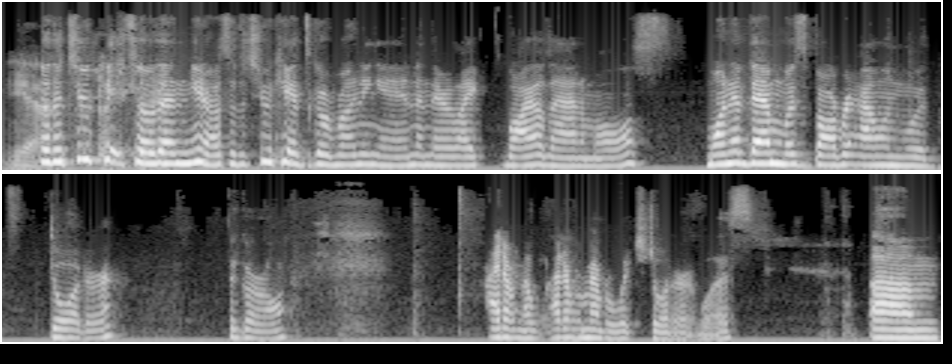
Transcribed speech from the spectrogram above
Yeah. So the two kids. So then you know, so the two kids go running in, and they're like wild animals. One of them was Barbara Alyn Woods' daughter, the girl. I don't know. I don't remember which daughter it was. Um,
